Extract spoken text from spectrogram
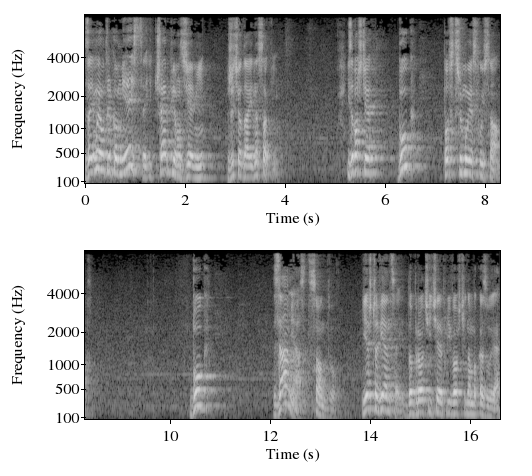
Zajmują tylko miejsce i czerpią z ziemi życiodajne soki. I zobaczcie, Bóg powstrzymuje swój sąd. Bóg zamiast sądu jeszcze więcej dobroci i cierpliwości nam okazuje,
